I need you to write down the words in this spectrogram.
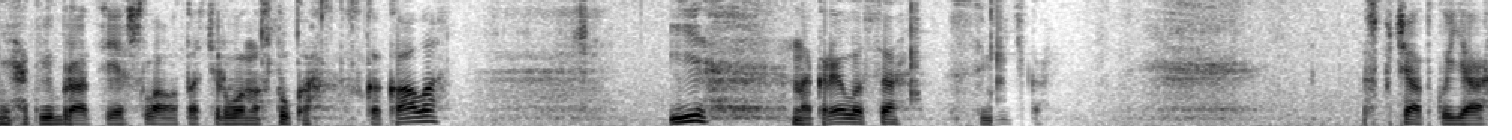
як вібрація йшла, ота червона штука скакала і накрилася свічка. Спочатку я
